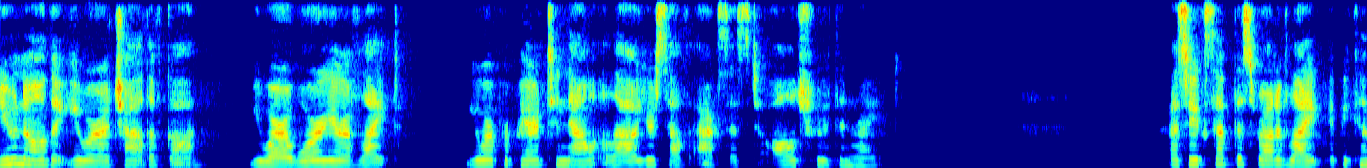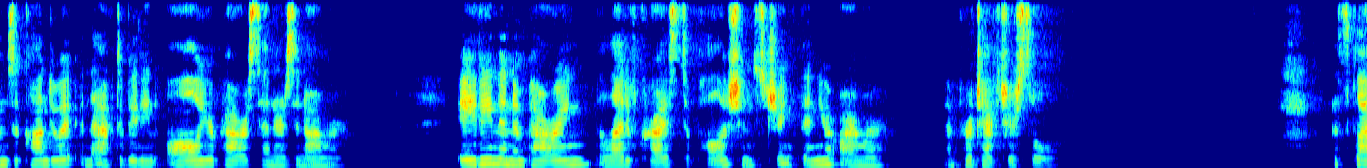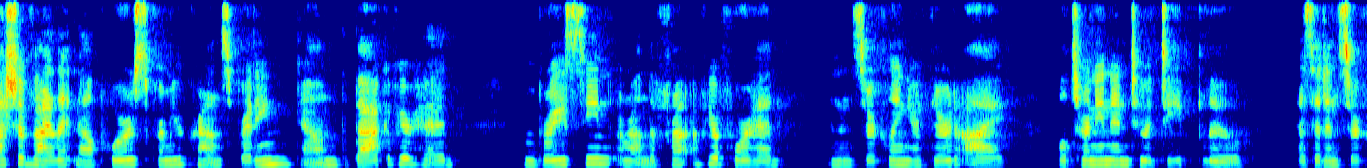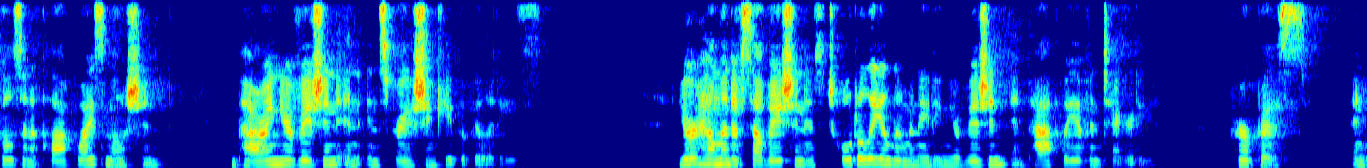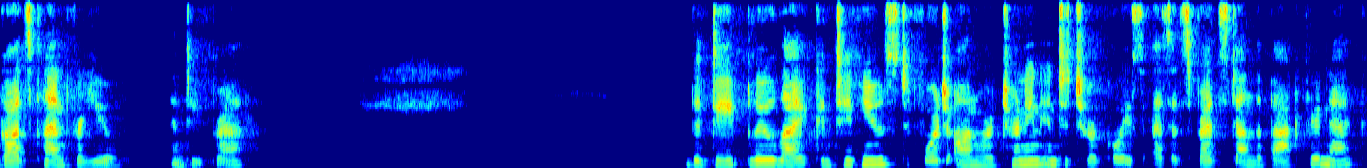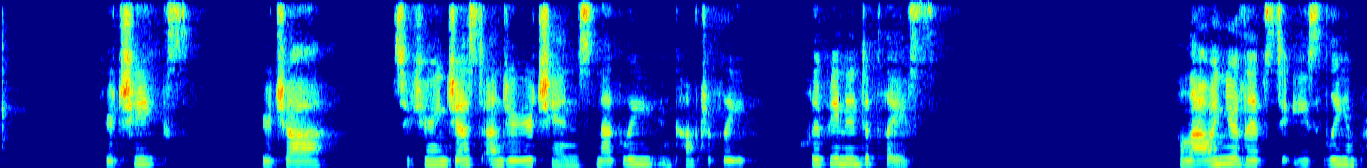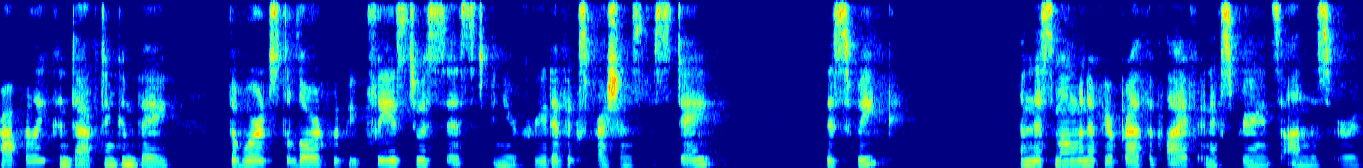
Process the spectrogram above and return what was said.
You know that you are a child of God. You are a warrior of light. You are prepared to now allow yourself access to all truth and right. As you accept this rod of light, it becomes a conduit in activating all your power centers and armor, aiding and empowering the light of Christ to polish and strengthen your armor and protect your soul. A splash of violet now pours from your crown, spreading down the back of your head, embracing around the front of your forehead, and encircling your third eye, while turning into a deep blue as it encircles in a clockwise motion, empowering your vision and inspiration capabilities. Your helmet of salvation is totally illuminating your vision and pathway of integrity, purpose, and God's plan for you and deep breath. The deep blue light continues to forge onward, turning into turquoise as it spreads down the back of your neck, your cheeks, your jaw, securing just under your chin, snugly and comfortably clipping into place, allowing your lips to easily and properly conduct and convey the words the Lord would be pleased to assist in your creative expressions this day this week, and this moment of your breath of life and experience on this earth.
